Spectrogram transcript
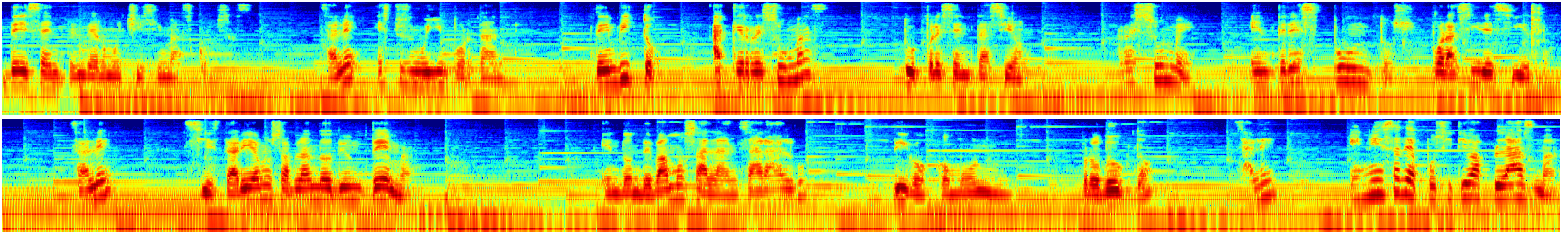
des a entender muchísimas cosas. ¿Sale? Esto es muy importante. Te invito a que resumas tu presentación. Resume en tres puntos, por así decirlo. ¿Sale? Si estaríamos hablando de un tema en donde vamos a lanzar algo, digo, como un producto, ¿sale? En esa diapositiva plasma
